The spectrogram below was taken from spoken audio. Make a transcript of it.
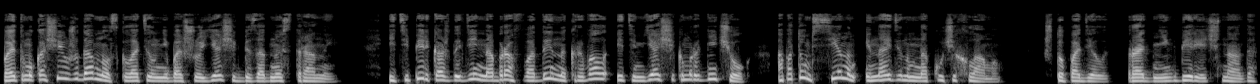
поэтому Кощей уже давно сколотил небольшой ящик без одной стороны и теперь каждый день, набрав воды, накрывал этим ящиком родничок, а потом сеном и найденным на куче хламом. Что поделать, родник беречь надо.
